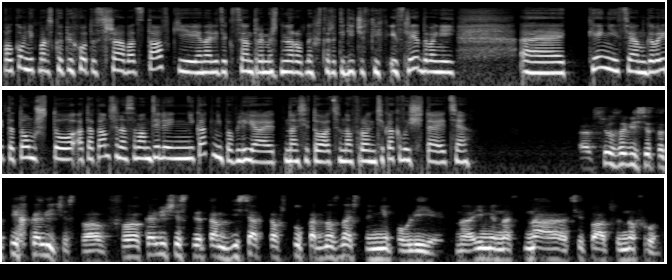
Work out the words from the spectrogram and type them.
полковник морской пехоты США в отставке и аналитик Центра международных стратегических исследований э, Кенни Сиан говорит о том, что атакамсы на самом деле никак не повлияют на ситуацию на фронте. Как вы считаете? Э, Все зависит от их количества. В количестве там десятков штук однозначно не повлияет на, именно на ситуацию на фронте.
